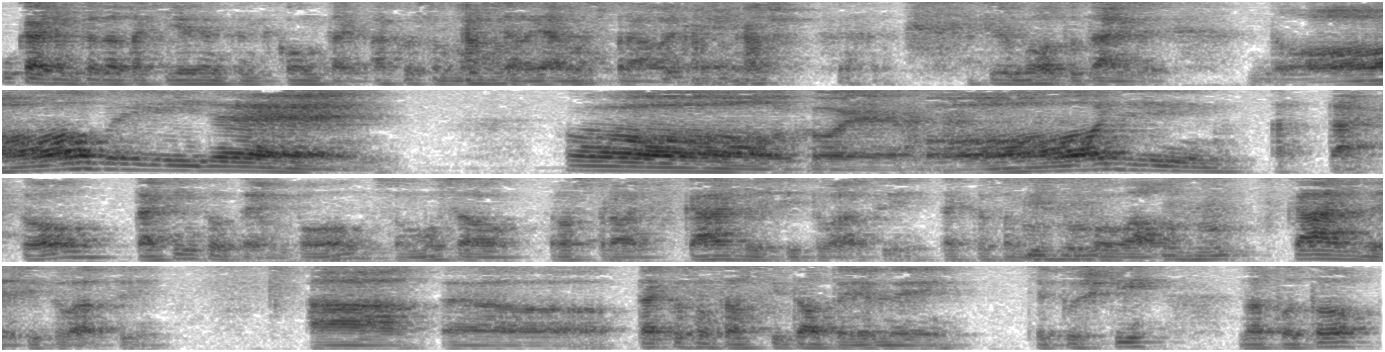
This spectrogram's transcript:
ukážem teda taký jeden ten kontakt, ako som musel ja rozprávať. Ukáž, ukáž. Takže bolo to tak, že dobrý deň, koľko je hodín, takýmto tempom som musel rozprávať v každej situácii. Takto som mm-hmm. vystupoval mm-hmm. v každej situácii. A e, takto som sa spýtal tej jednej tetušky na toto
